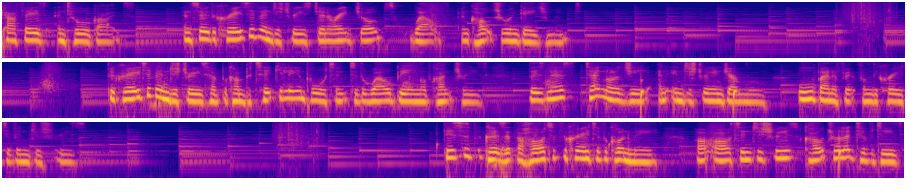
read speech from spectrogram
cafes, and tour guides. And so the creative industries generate jobs, wealth, and cultural engagement. The creative industries have become particularly important to the well being of countries. Business, technology, and industry in general all benefit from the creative industries. This is because at the heart of the creative economy are art industries, cultural activities,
